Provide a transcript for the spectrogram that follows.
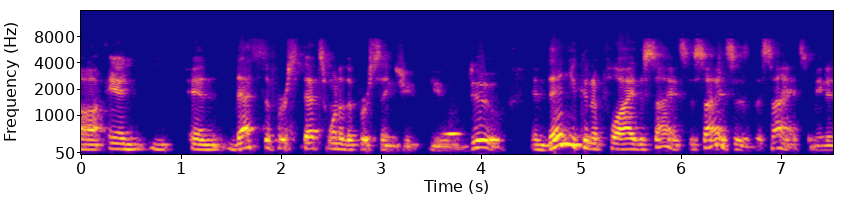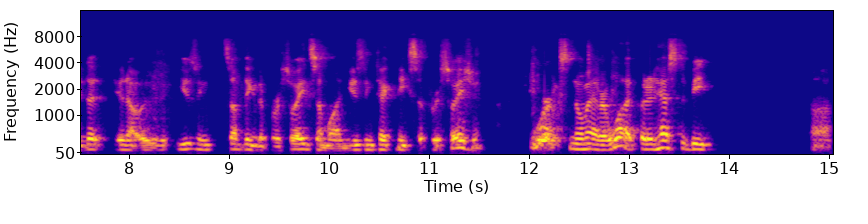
Uh, and and that's the first that's one of the first things you you do. And then you can apply the science. The science is the science. I mean it, you know using something to persuade someone using techniques of persuasion works no matter what but it has to be uh,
